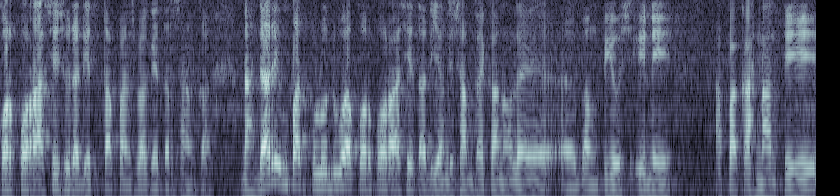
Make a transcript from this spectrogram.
korporasi sudah ditetapkan sebagai tersangka. Nah dari 42 korporasi tadi yang disampaikan oleh e, Bang Pius ini apakah nanti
